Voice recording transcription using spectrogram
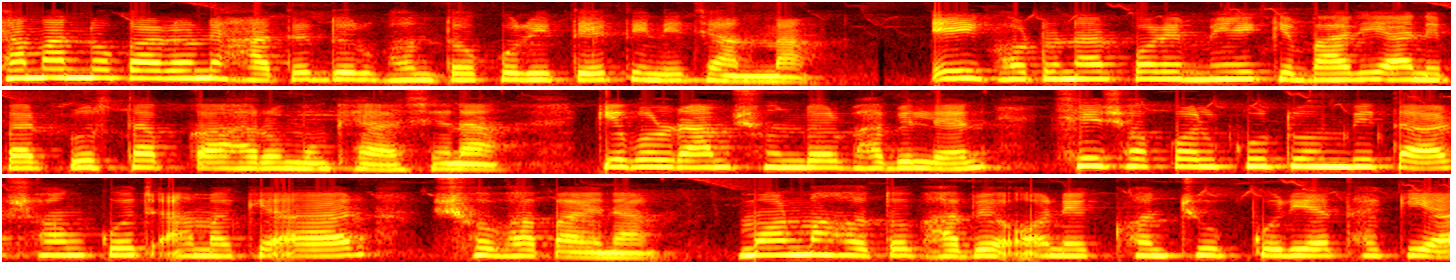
সামান্য কারণে হাতে দুর্গন্ধ করিতে তিনি চান না। এই ঘটনার পরে মেয়েকে বাড়ি আনিবার প্রস্তাব কাহারও মুখে আসে না। কেবল রামসুন্দর ভাবিলেন সেই সকল কুটুম্বিতার সংকোচ আমাকে আর শোভা পায় না। মর্মাহতভাবে অনেকক্ষণ চুপ করিয়া থাকিয়া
